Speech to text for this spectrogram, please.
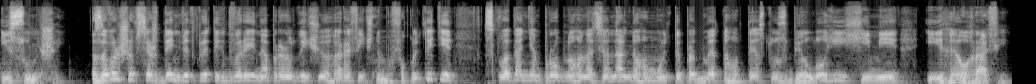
і сумішей. Завершився ж день відкритих дверей на природничо-географічному факультеті складанням пробного національного мультипредметного тесту з біології, хімії і географії.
